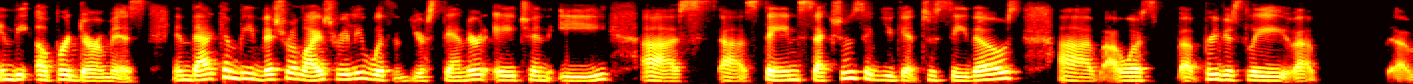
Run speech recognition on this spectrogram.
in the upper dermis, and that can be visualized really with your standard H and E uh, uh, stain sections if you get to see those. Uh, I was uh, previously uh, uh,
